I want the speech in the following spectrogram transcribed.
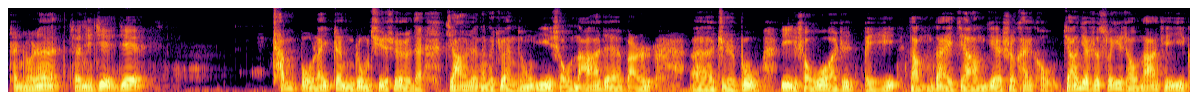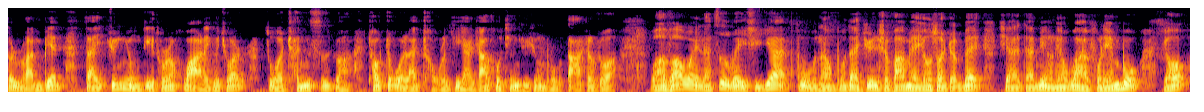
陈主任，请你记记。陈布雷郑重其事地夹着那个卷宗，一手拿着本呃止步，一手握着笔，等待蒋介石开口。蒋介石随手拿起一根软鞭，在军用地图上画了一个圈做沉思状，朝周恩来瞅了一眼，然后挺起胸脯，大声说：“我方为了自卫起见，不能不在军事方面有所准备。现在命令万福林部由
